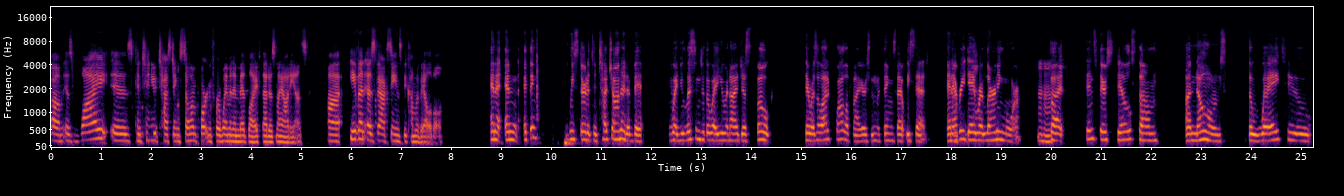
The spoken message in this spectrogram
um, is why is continued testing so important for women in midlife? That is my audience, uh, even as vaccines become available. And and I think we started to touch on it a bit when you listen to the way you and I just spoke. There was a lot of qualifiers in the things that we said, and mm-hmm. every day we're learning more. Mm-hmm. But since there's still some unknowns, the way to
